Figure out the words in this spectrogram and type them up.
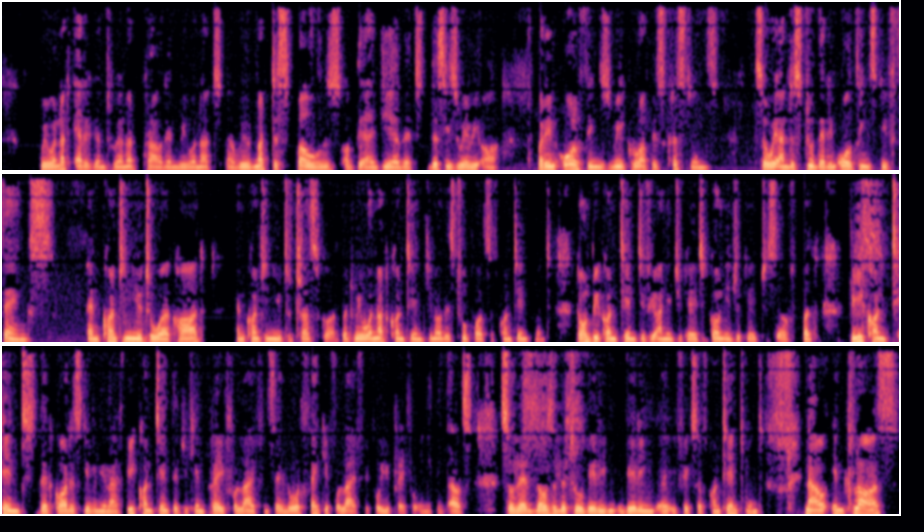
we were not arrogant, we were not proud and we were not, uh, we would not dispose of the idea that this is where we are. But in all things, we grew up as Christians. So we understood that in all things give thanks and continue mm-hmm. to work hard and continue to trust God. But we were not content. You know, there's two parts of contentment. Don't be content if you're uneducated. Go and educate yourself. But be content that God has given you life. Be content that you can pray for life and say, Lord, thank you for life before you pray for anything else. So that those are the two varying, varying uh, effects of contentment. Now, in class,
